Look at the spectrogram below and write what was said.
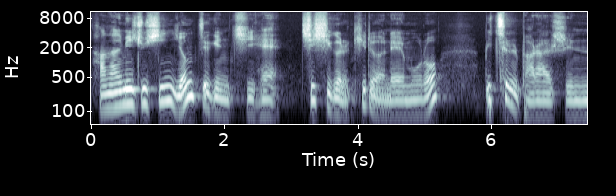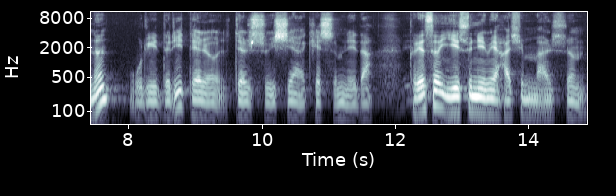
하나님이 주신 영적인 지혜, 지식을 길어내므로 빛을 발할 수 있는 우리들이 될 수 있어야겠습니다. 그래서 예수님이 하신 말씀,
